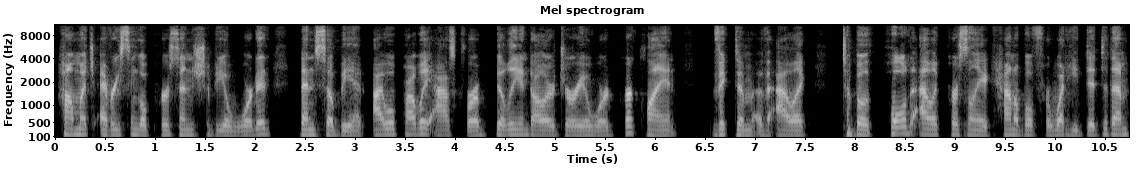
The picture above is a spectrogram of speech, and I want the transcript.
how much every single person should be awarded, then so be it. I will probably ask for a billion dollar jury award per client victim of Alec to both hold Alec personally accountable for what he did to them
